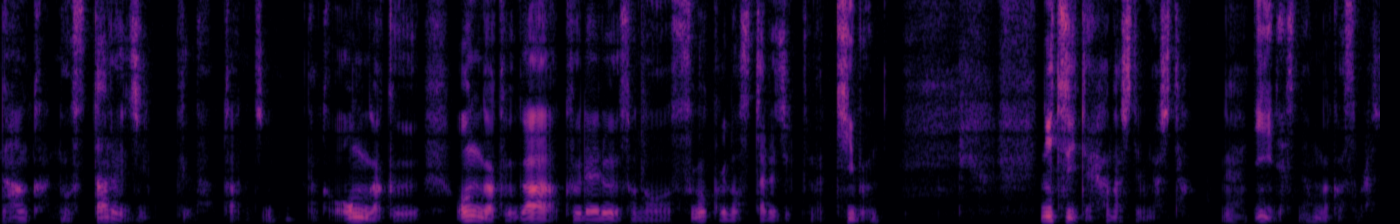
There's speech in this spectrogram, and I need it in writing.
なんかノスタルジックな感じ？なんか音楽音楽がくれるそのすごくノスタルジックな気分？について話してみました。ね、いいですね。音楽は素晴らしい。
